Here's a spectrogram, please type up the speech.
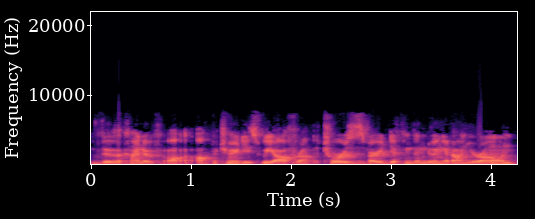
the, the kind of opportunities we offer on the tours is very different than doing it on your own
